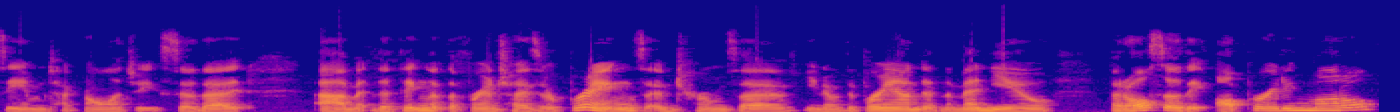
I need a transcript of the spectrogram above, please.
same technology so that um, the thing that the franchisor brings in terms of you know the brand and the menu but also the operating model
